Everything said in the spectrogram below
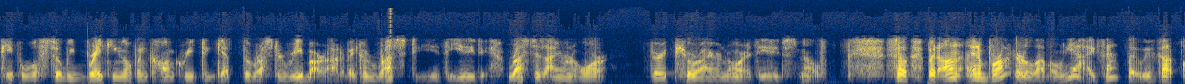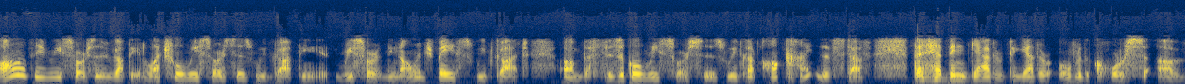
people will still be breaking open concrete to get the rusted rebar out of it. Because rust, it's easy to, rust is iron ore very pure iron ore. It's easy to smelt. So, but on, on a broader level, yeah, exactly. We've got all of the resources. We've got the intellectual resources. We've got the resource, the knowledge base. We've got um, the physical resources. We've got all kinds of stuff that have been gathered together over the course of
